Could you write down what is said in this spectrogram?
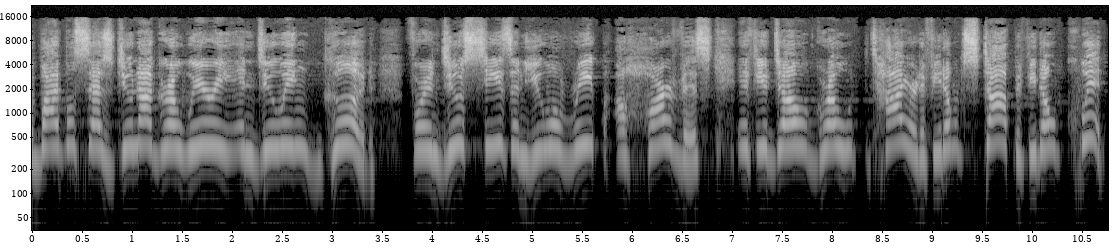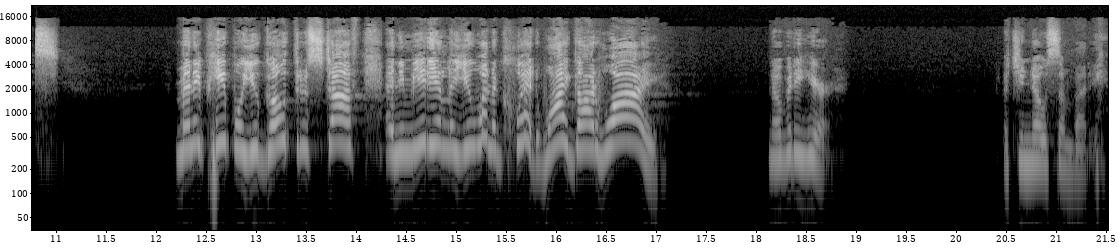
The Bible says, do not grow weary in doing good, for in due season you will reap a harvest if you don't grow tired, if you don't stop, if you don't quit. Many people, you go through stuff and immediately you want to quit. Why, God? Why? Nobody here. But you know somebody.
